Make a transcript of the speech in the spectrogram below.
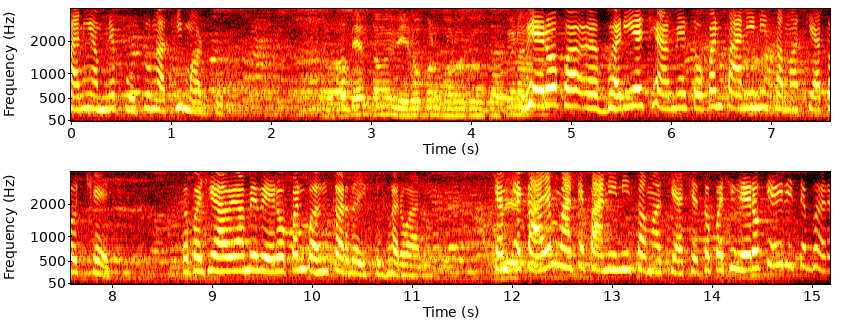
પાણી અમને પૂરતું નથી મળતું. વેરો ભરીએ છીએ અમે તો પણ પાણીની સમસ્યા તો છે જ. તો પછી હવે અમે વેરો પણ બંધ કરી દઈશું ભરવાનો. કેમ કે કાયમ માટે પાણીની સમસ્યા છે તો પછી વેરો કેવી રીતે ભરાય?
